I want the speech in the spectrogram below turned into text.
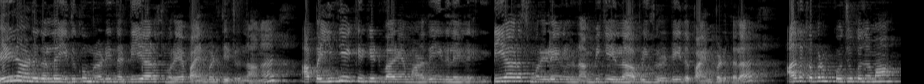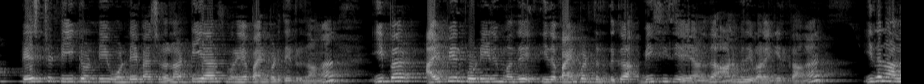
வெளிநாடுகள்ல இதுக்கு முன்னாடி இந்த டிஆர்எஸ் முறையை பயன்படுத்திட்டு இருந்தாங்க. அப்ப இந்திய கிரிக்கெட் வாரியமானது இதுல டிஆர்எஸ் முறையில எங்களுக்கு நம்பிக்கை இல்லை அப்படின்னு சொல்லிட்டு இதை பயன்படுத்தல. அதுக்கப்புறம் கொஞ்சம் கொஞ்சமா test T twenty one day மேட்ச்ல எல்லாம் டிஆர்எஸ் முறையை பயன்படுத்திட்டு இருந்தாங்க. இப்ப ஐபிஎல் போட்டியிலும் வந்து இதை பயன்படுத்துறதுக்கு பிசிசிஐ ஆனது அனுமதி வழங்கியிருக்காங்க. இதனால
